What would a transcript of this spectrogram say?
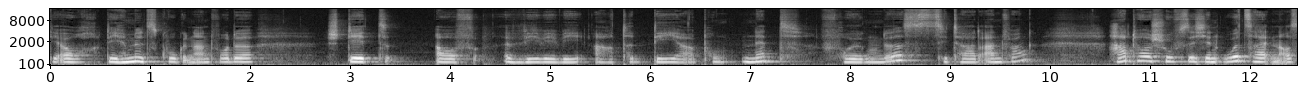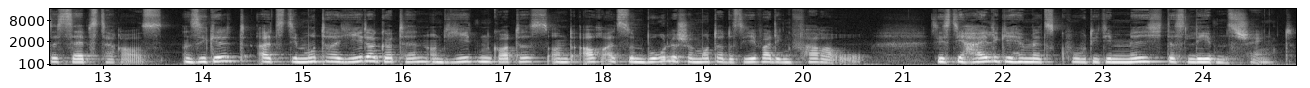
die auch die Himmelskuh genannt wurde, steht auf www.artedea.net folgendes, Zitat Anfang. Hathor schuf sich in Urzeiten aus sich selbst heraus. Sie gilt als die Mutter jeder Göttin und jeden Gottes und auch als symbolische Mutter des jeweiligen Pharao. Sie ist die heilige Himmelskuh, die die Milch des Lebens schenkt.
